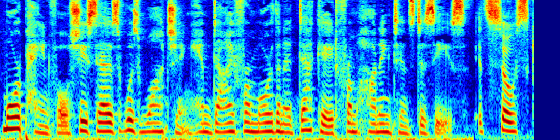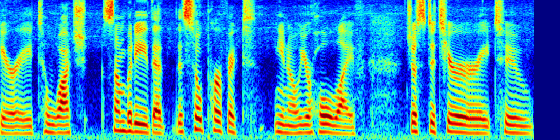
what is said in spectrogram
More painful, she says, was watching him die for more than a decade from Huntington's disease. It's so scary to watch somebody that is so perfect, you know, your whole life just deteriorate to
